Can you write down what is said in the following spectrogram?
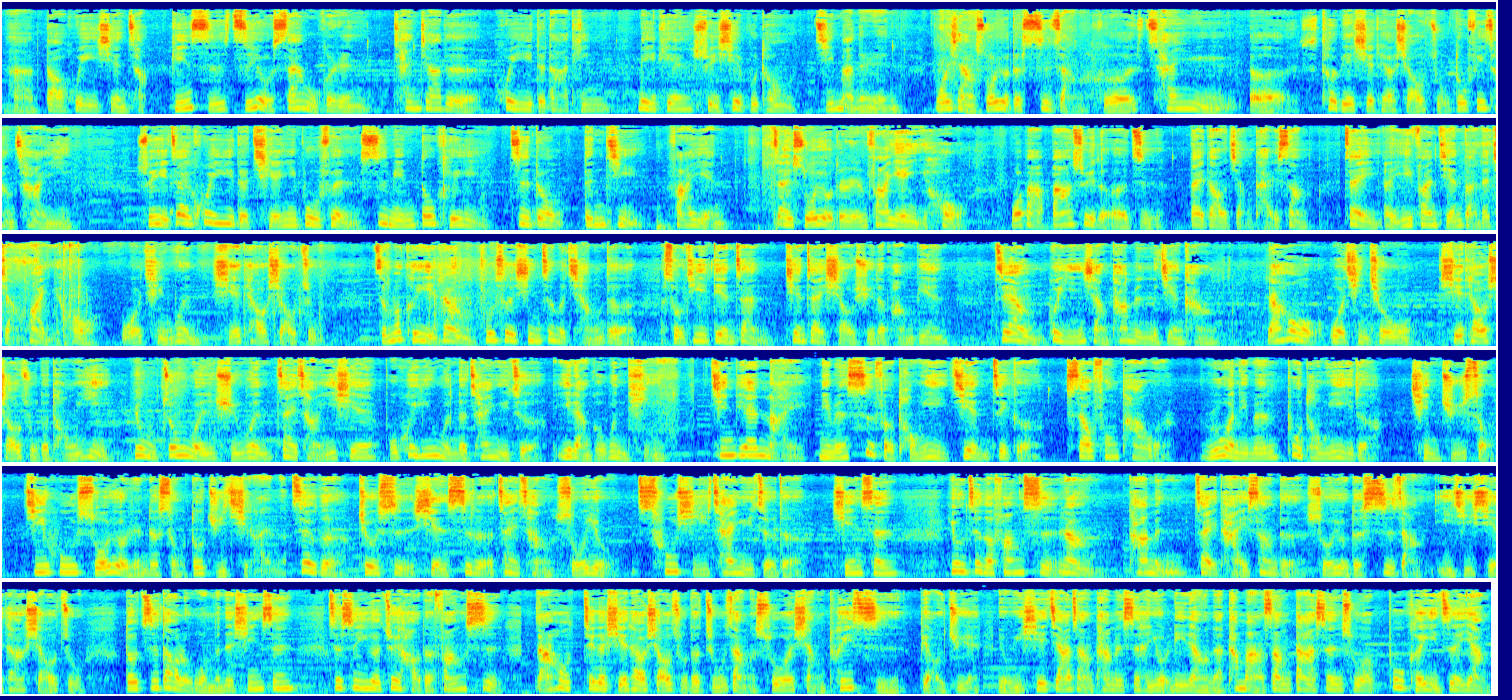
啊到会议现场。平时只有三五个人参加的会议的大厅，那一天水泄不通，挤满了人。我想所有的市长和参与的特别协调小组都非常诧异。所以在会议的前一部分，市民都可以自动登记发言。在所有的人发言以后，我把八岁的儿子带到讲台上，在呃一番简短的讲话以后，我请问协调小组，怎么可以让辐射性这么强的手机电站建在小学的旁边？这样会影响他们的健康。然后我请求。协调小组的同意，用中文询问在场一些不会英文的参与者一两个问题。今天来，你们是否同意建这个 cell phone tower？如果你们不同意的，请举手。几乎所有人的手都举起来了。这个就是显示了在场所有出席参与者的心声。用这个方式让。他们在台上的所有的市长以及协调小组都知道了我们的心声，这是一个最好的方式。然后这个协调小组的组长说想推迟表决，有一些家长他们是很有力量的，他马上大声说不可以这样，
